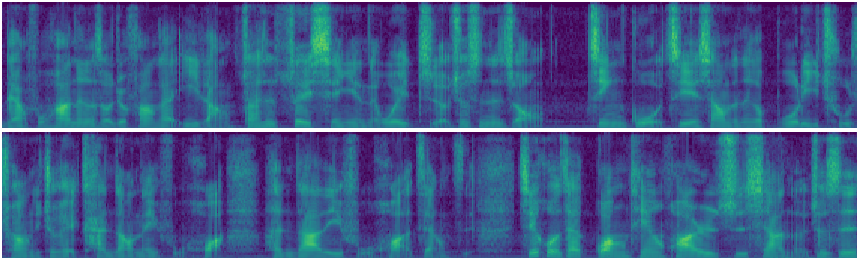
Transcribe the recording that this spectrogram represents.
两幅画那个时候就放在艺廊，算是最显眼的位置了，就是那种。经过街上的那个玻璃橱窗，你就可以看到那幅画，很大的一幅画这样子。结果在光天化日之下呢，就是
